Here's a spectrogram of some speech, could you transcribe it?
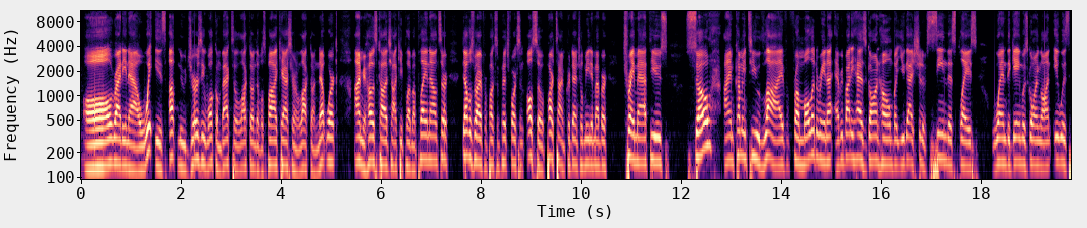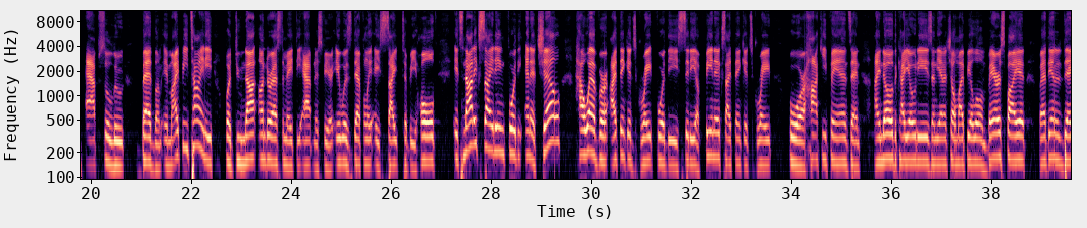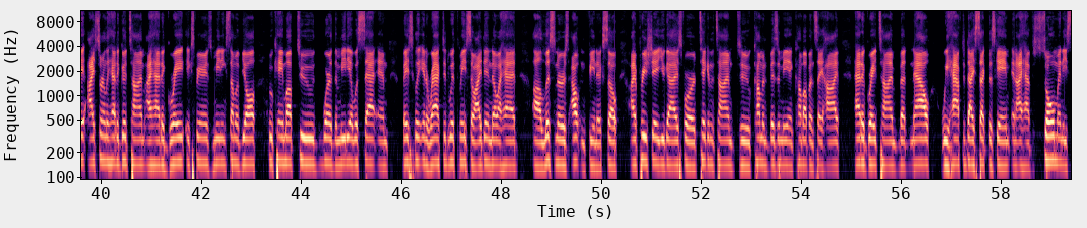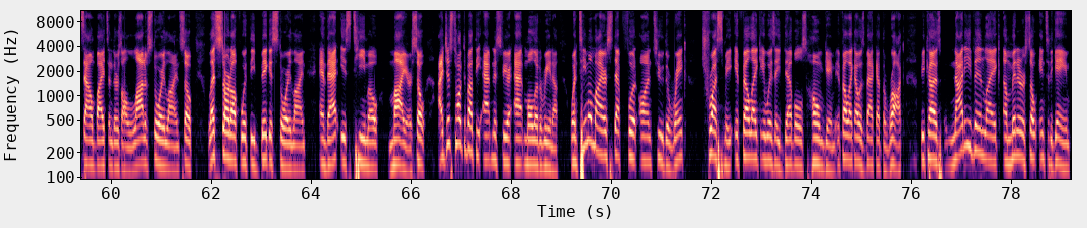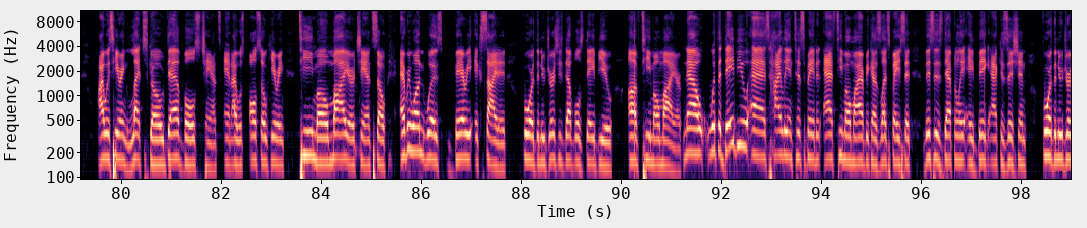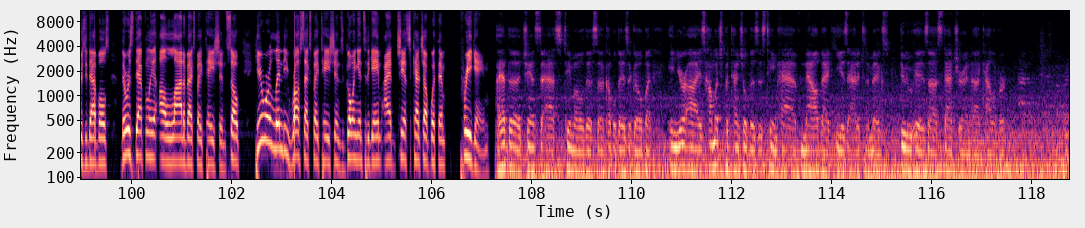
Alrighty now, what is up, New Jersey? Welcome back to the Locked On Devils podcast here on Locked On Network. I'm your host, college hockey play-by-play announcer, Devils writer for Pucks and Pitchforks, and also part-time credential media member Trey Matthews. So I am coming to you live from Mullet Arena. Everybody has gone home, but you guys should have seen this place when the game was going on. It was absolute bedlam. It might be tiny, but do not underestimate the atmosphere. It was definitely a sight to behold. It's not exciting for the NHL. However, I think it's great for the city of Phoenix. I think it's great for hockey fans. And I know the Coyotes and the NHL might be a little embarrassed by it, but at the end of the day, I certainly had a good time. I had a great experience meeting some of y'all who came up to where the media was sat and basically interacted with me. So I didn't know I had uh, listeners out in Phoenix. So I appreciate you guys for taking the time to come and visit me and come up and say hi. Had a great time. But now we have to dissect this game, and I have so many sound bites, and there's a lot of storylines. So let's start off with the biggest storyline, and that is Timo Meier. So I just talked about the atmosphere at Mullet Arena. When Timo Meier stepped foot onto the rink, trust me, it felt like it was a Devils home game. It felt like I was back at the Rock because not even like a minute or so into the game, I was hearing "Let's Go Devils" chants, and I was also hearing Timo Meier chants. So everyone was very excited for the New Jersey Devils debut of Timo Meier. Now, with a debut as highly anticipated as Timo Meier, because let's face it, this is definitely a big acquisition for the New Jersey Devils. There was definitely a lot of expectations. So here were Lindy Ruff's expectations going into the game. I had a chance to catch up with him pregame. I had the chance to ask Timo this a couple days ago, but in your eyes, how much potential does this team have now that he is added to the mix due to his uh, stature and uh, caliber?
